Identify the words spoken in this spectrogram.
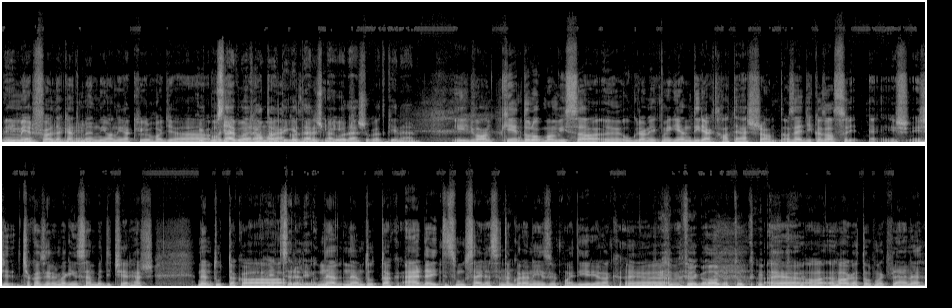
mérföldeket Igen. menni anélkül, hogy, Itt hogy volt hamar digitális megoldásokat kínálni. Így van. Két dologban visszaugranék még ilyen direkt hatásra. Az egyik az az, hogy, és, és csak azért, hogy megint szembe dicsérhess, nem tudtak a... Nem, nem tudtak, á, de itt ez muszáj lesz, hát mm. akkor a nézők majd írjanak. Főleg a hallgatók. A, a hallgatók meg pláne,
